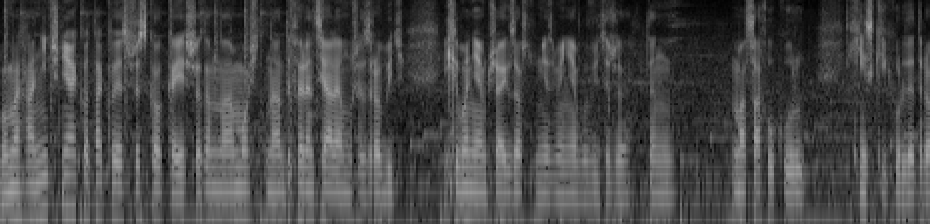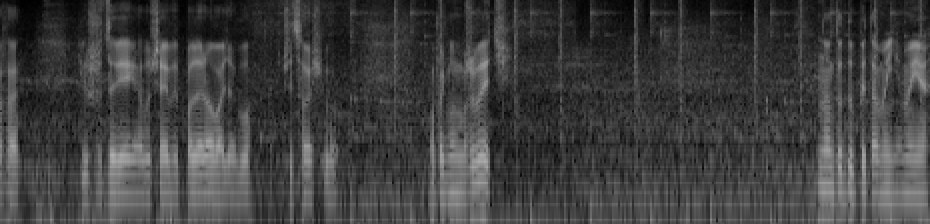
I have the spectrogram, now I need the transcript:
Bo mechanicznie jako tako jest wszystko ok. Jeszcze tam na, na dyferencjale muszę zrobić i chyba nie wiem czy egzaustu nie zmienię, bo widzę, że ten Masahu kur, chiński kurde trochę już rdzewieje, albo trzeba je wypolerować, albo czy coś, bo, bo tak nie może być. No do dupy tam nie myję.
